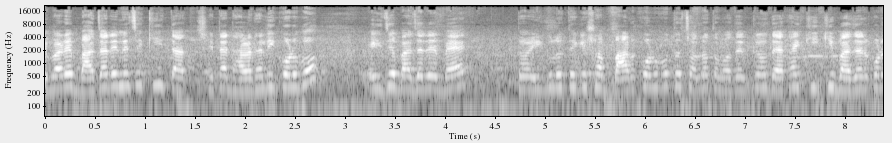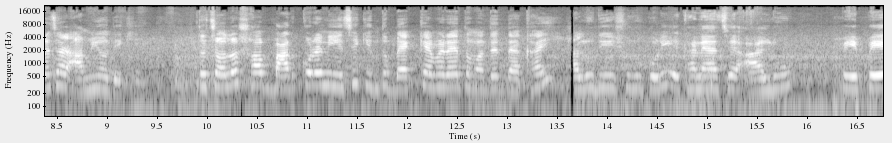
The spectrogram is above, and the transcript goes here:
এবারে বাজার এনেছে কি, তা সেটা ঢালাঢালি করব। এই যে বাজারের ব্যাগ, তো এইগুলো থেকে সব বার করব। তো চলো তোমাদেরকেও দেখাই কি কি বাজার করেছে আর আমিও দেখি। তো চলো সব বার করে নিয়েছি, কিন্তু ব্যাক ক্যামেরায় তোমাদের দেখাই। আলু দিয়ে শুরু করি। এখানে আছে আলু, পেঁপে,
